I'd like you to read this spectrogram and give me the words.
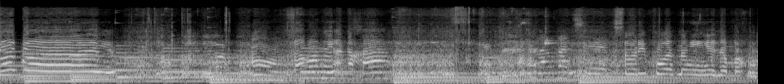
Bye-bye. Mm, tama na yung anak, ha? Sorry po at nangingilam ako.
